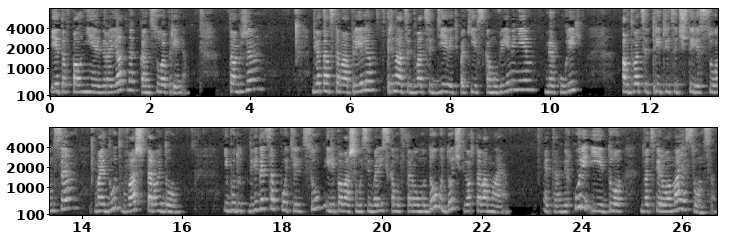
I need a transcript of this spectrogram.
и это вполне вероятно к концу апреля. Также 19 апреля в 13.29 по киевскому времени Меркурий а в 23.34 Солнце войдут в ваш второй дом и будут двигаться по Тельцу или по вашему символическому второму дому до 4 мая. Это Меркурий и до 21 мая Солнце.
